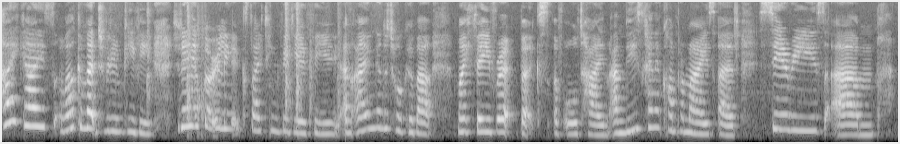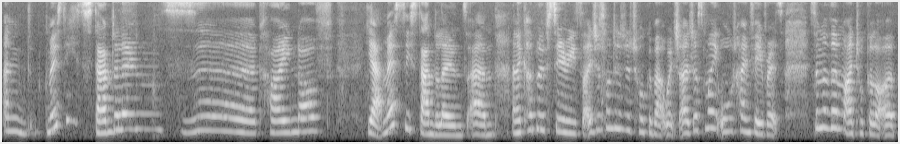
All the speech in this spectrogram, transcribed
Hi guys, welcome back to BloomTV. Today I've got a really exciting video for you and I'm going to talk about my favourite books of all time and these kind of compromise of series um, and mostly standalones, uh, kind of. Yeah, mostly standalones um, and a couple of series that I just wanted to talk about which are just my all-time favourites. Some of them I talk a lot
